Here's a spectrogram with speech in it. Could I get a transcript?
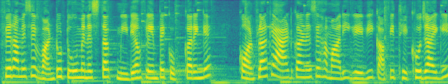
फिर हम इसे वन टू टू मिनट्स तक मीडियम फ्लेम पे कुक करेंगे। कॉर्नफ्लावर के ऐड करने से हमारी ग्रेवी काफ़ी थिक हो जाएगी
